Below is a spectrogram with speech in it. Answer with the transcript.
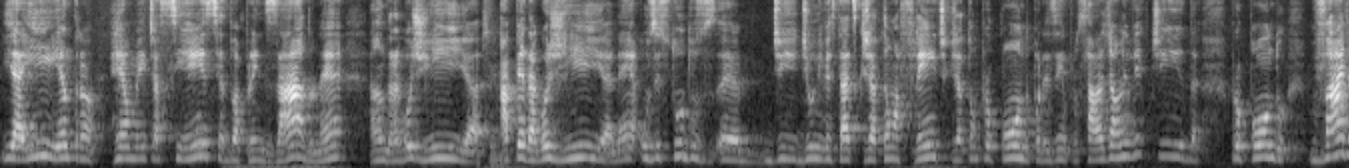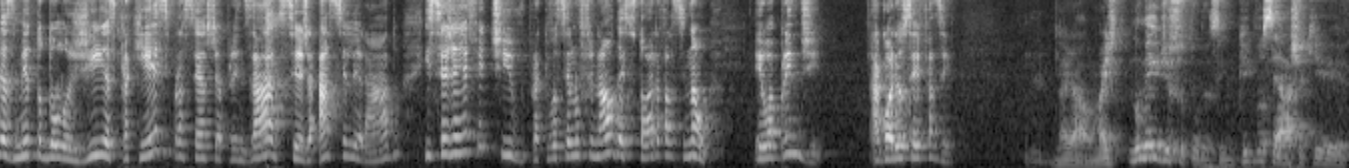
e aí entra realmente a ciência do aprendizado, né? A andragogia, Sim. a pedagogia, né? Os estudos eh, de, de universidades que já estão à frente, que já estão propondo, por exemplo, sala de aula invertida, propondo várias metodologias para que esse processo de aprendizado seja acelerado e seja efetivo, para que você, no final da história, fale assim: não, eu aprendi, agora eu sei fazer. Legal. Mas no meio disso tudo, assim, o que você acha que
